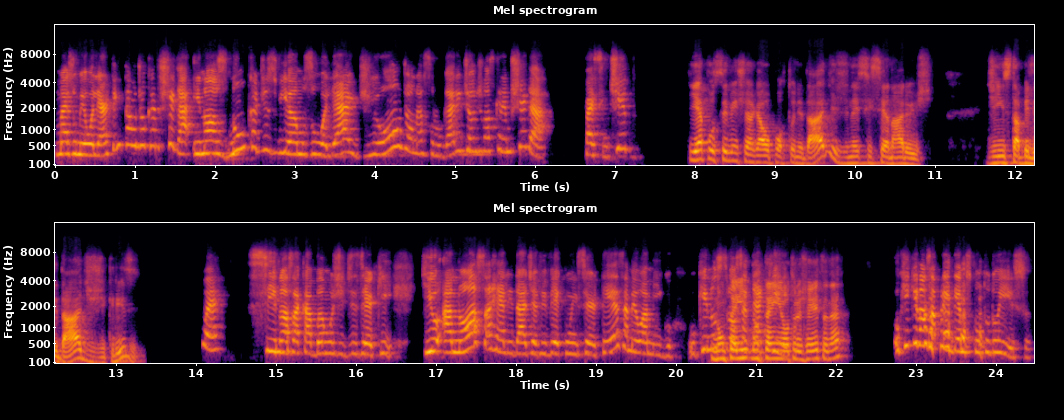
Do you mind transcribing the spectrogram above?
mas o meu olhar tem que estar onde eu quero chegar. E nós nunca desviamos o olhar de onde é o nosso lugar e de onde nós queremos chegar. Faz sentido? E é possível enxergar oportunidades nesses cenários de instabilidade, de crise? Ué, se nós acabamos de dizer que, que a nossa realidade é viver com incerteza, meu amigo, o que nos não trouxe tem, até não aqui... tem outro jeito, né? O que, que nós aprendemos com tudo isso?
